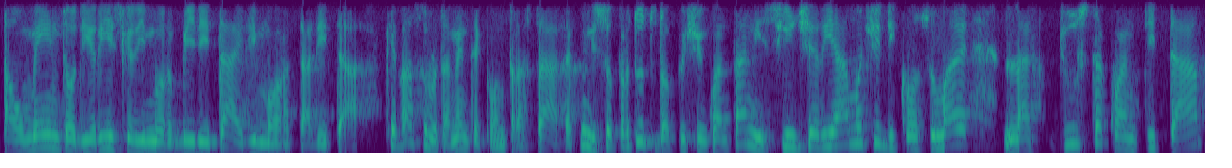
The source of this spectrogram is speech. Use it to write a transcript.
aumento di rischio di morbidità e di mortalità che va assolutamente contrastata. Quindi soprattutto dopo i 50 anni sinceriamoci di consumare la giusta quantità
